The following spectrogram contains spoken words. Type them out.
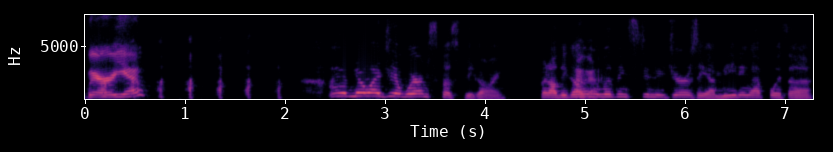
Where are you? I have no idea where I'm supposed to be going, but I'll be going Okay. to Livingston, New Jersey. I'm meeting up with a,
